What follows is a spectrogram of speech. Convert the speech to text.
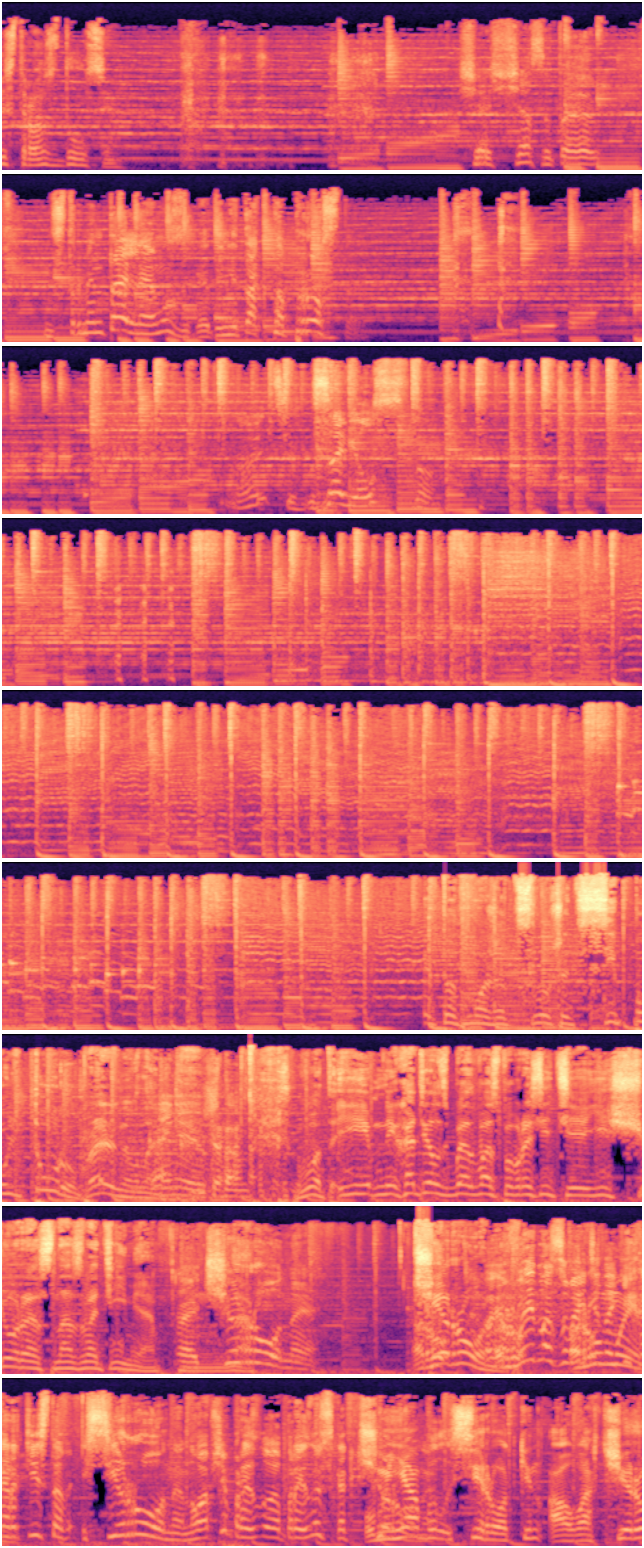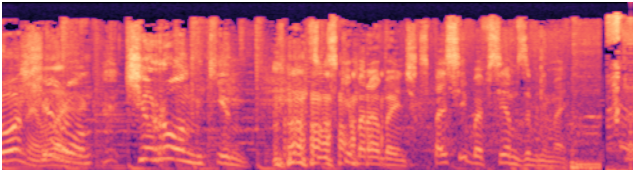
Быстро он сдулся. Сейчас, сейчас это инструментальная музыка, это не так-то просто. Завелся. Тут может слушать сепультуру, правильно, Владимир? Конечно. Вот, и и хотелось бы от вас попросить э, еще раз назвать имя. Э, Чироны. Э, Вы называете Румын. таких артистов Сироны, но вообще произ- произносится как У Чироны. меня был Сироткин, а у вас Чироны, Чирон, Владик? Чиронкин, французский барабанщик. Спасибо всем за внимание.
